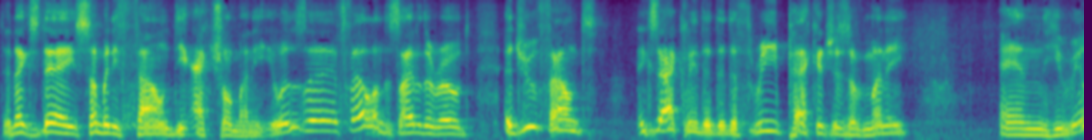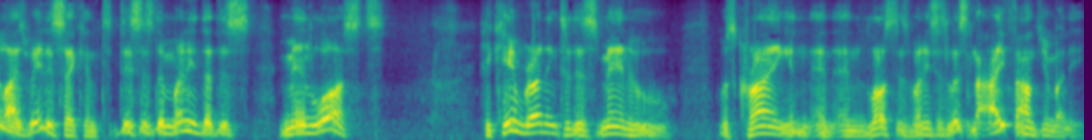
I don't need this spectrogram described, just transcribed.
The next day, somebody found the actual money. It was uh, fell on the side of the road. A Jew found exactly the, the, the three packages of money, and he realized, wait a second, this is the money that this man lost. He came running to this man who was crying and, and, and lost his money. He says, Listen, I found your money.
